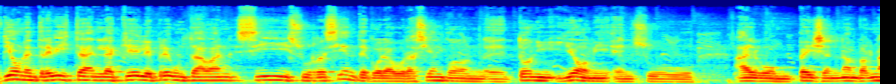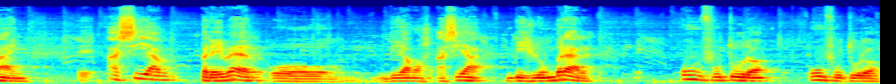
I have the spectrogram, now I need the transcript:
dio una entrevista en la que le preguntaban si su reciente colaboración con eh, Tony Yomi en su álbum Patient Number 9 eh, hacía prever o digamos hacía vislumbrar un futuro un futuro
